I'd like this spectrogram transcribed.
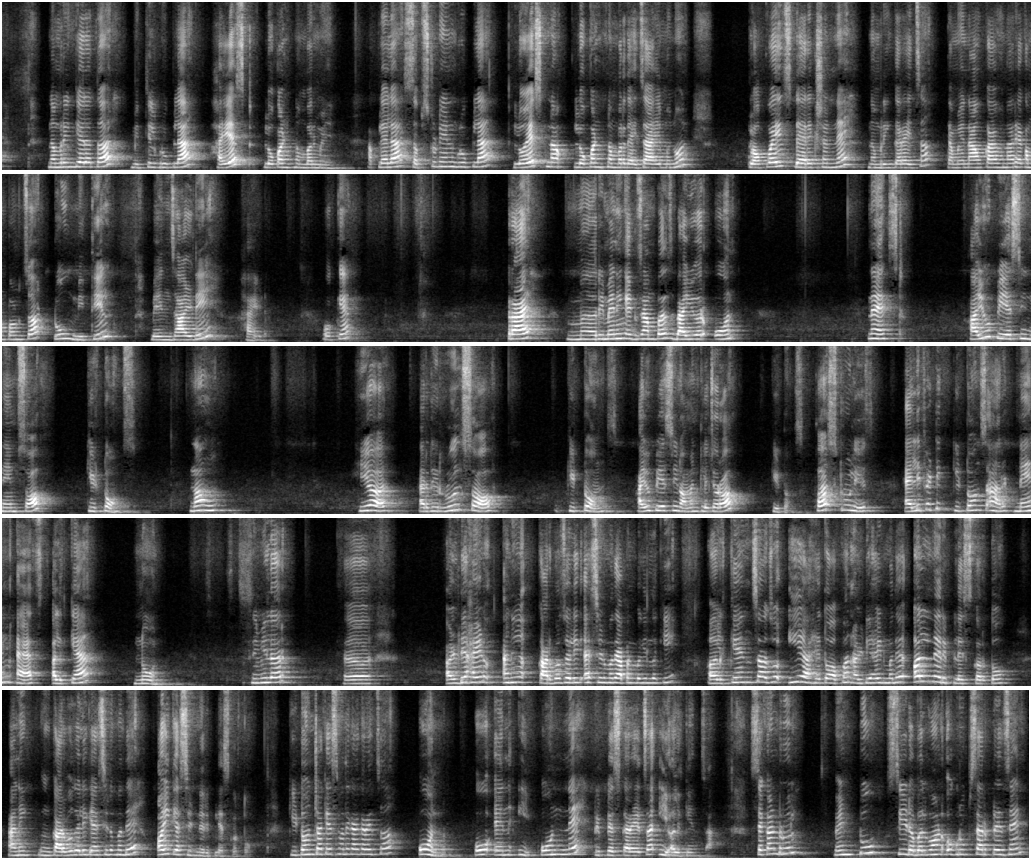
नंबरिंग केलं तर मिथिल ग्रुपला हायेस्ट लोखंड नंबर मिळेल. आपल्याला सबस्टुडंट ग्रुपला लोएस्ट न लोकंट नंबर द्यायचा आहे म्हणून क्लॉकवाईज डायरेक्शनने नंबरिंग करायचं. त्यामुळे नाव काय होणार या कंपाऊंडचं two methyl benzaldehyde okay? Try remaining examples by your own next I U P S C names of ketones now here are the rules of ketones I U P S C nomenclature of ketones first rule is aliphatic ketones are named as alkanone. Similar uh, aldehyde आणि कार्बोझॅलिक ॲसिडमध्ये आपण बघितलं की अल्केनचा जो ई आहे तो आपण अल्डिहाईडमध्ये अलने replace करतो आणि कार्बोझॅलिक ॲसिडमध्ये ऑइक ॲसिडने रिप्लेस करतो. किटोनच्या केसमध्ये काय करायचं? ओन ओ एन ई ओनने रिप्लेस करायचा E अल्केनचा second rule when two C double bond O groups are present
